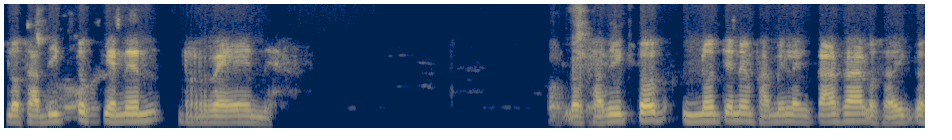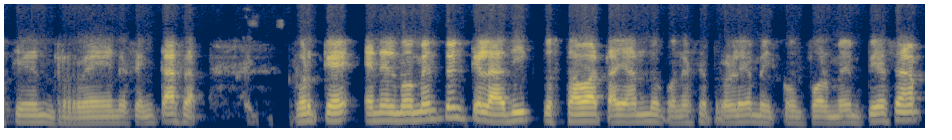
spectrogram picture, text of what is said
Los adictos tienen rehenes. Los adictos no tienen familia en casa, los adictos tienen rehenes en casa. Porque en el momento en que el adicto está batallando con ese problema y conforme empieza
